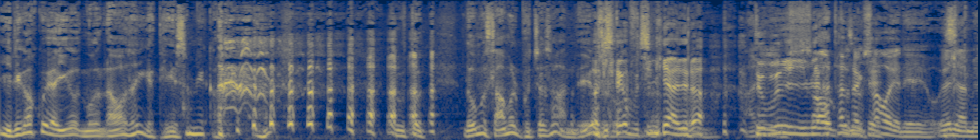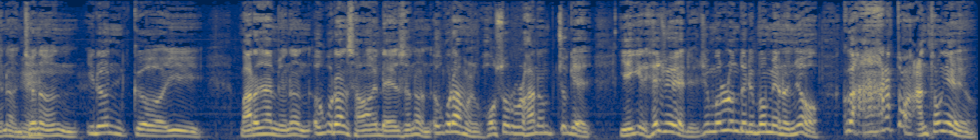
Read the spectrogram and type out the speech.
이래 갖고야 이거 뭐 나와서 이게 되겠습니까? 그리고 또 너무 쌈을 붙여서 안 돼요. 제가 이거. 붙인 게 아니라 두 아니, 분이 이미 핫한 상태. 싸워야 돼요. 왜냐하면은 네. 저는 이런 그 이 말하자면은 억울한 상황에 대해서는 억울함을 호소를 하는 쪽에 얘기를 해줘야 돼요. 지금 언론들이 보면은요, 그거 하나도 안 통해요.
